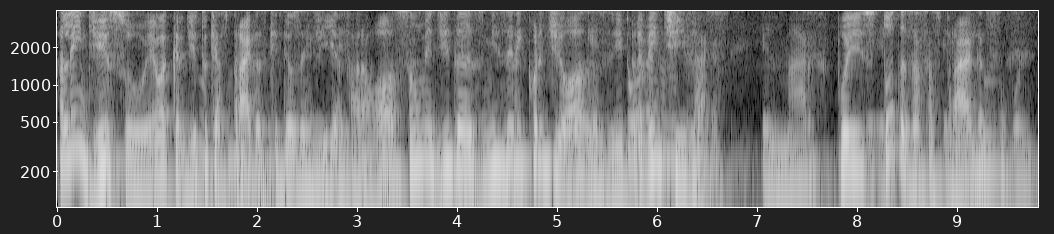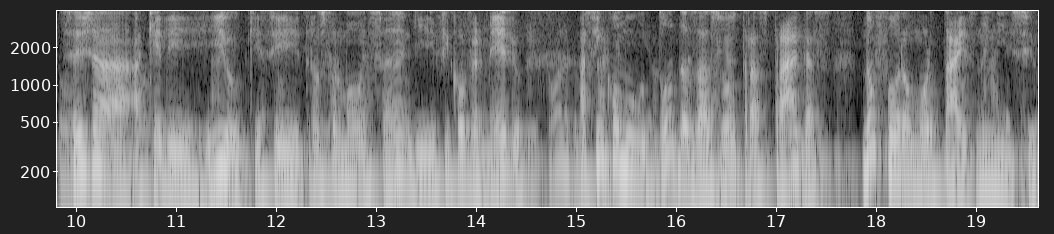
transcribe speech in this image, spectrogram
Além disso, eu acredito que as pragas que Deus envia a Faraó são medidas misericordiosas e preventivas. Pois todas essas pragas, seja aquele rio que se transformou em sangue e ficou vermelho, assim como todas as outras pragas, não foram mortais no início.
